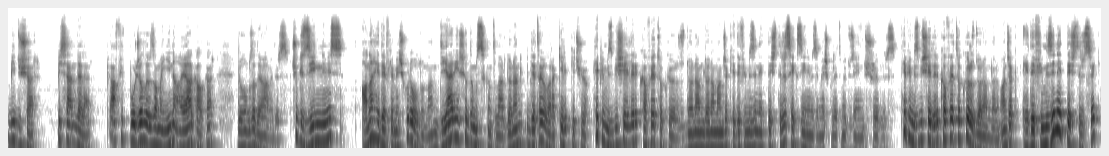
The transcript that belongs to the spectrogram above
bir düşer, bir sendeler, bir hafif bocalırız ama yine ayağa kalkar, yolumuza devam ederiz. Çünkü zihnimiz ana hedefle meşgul olduğundan diğer yaşadığımız sıkıntılar dönemlik bir detay olarak gelip geçiyor. Hepimiz bir şeyleri kafaya takıyoruz. Dönem dönem ancak hedefimizi netleştirirsek zihnimizi meşgul etme düzeyini düşürebiliriz. Hepimiz bir şeyleri kafaya takıyoruz dönem dönem. Ancak hedefimizi netleştirirsek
